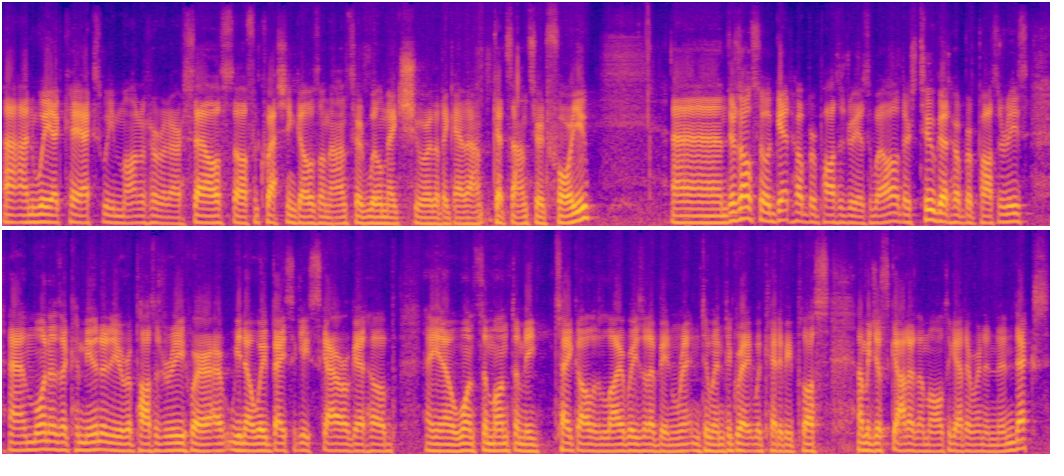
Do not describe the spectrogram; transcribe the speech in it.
Uh, and we at KX, we monitor it ourselves. So if a question goes unanswered, we'll make sure that it get, gets answered for you. And there's also a GitHub repository as well. There's two GitHub repositories. And one is a community repository where uh, you know we basically scour GitHub and, uh, you know once a month and we take all of the libraries that have been written to integrate with KDB Plus and we just gather them all together in an index.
